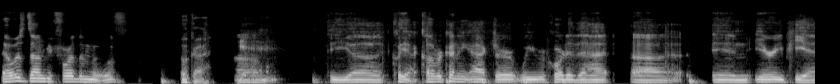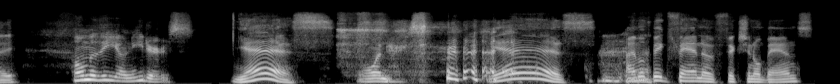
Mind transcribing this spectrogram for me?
that was done before the move. okay Um, the uh, yeah, clever cunning actor. We recorded that uh, in Erie, PA. home of the Oneders. yes wonders yes i'm a big fan of fictional bands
